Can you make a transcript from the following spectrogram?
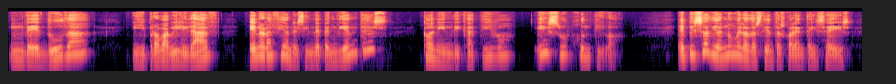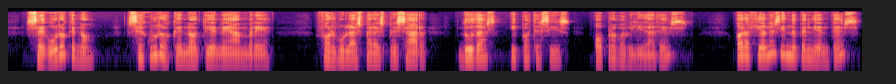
de duda y probabilidad en oraciones independientes con indicativo y subjuntivo. Episodio número 246. Seguro que no, seguro que no tiene hambre. Fórmulas para expresar dudas, hipótesis o probabilidades. Oraciones independientes.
